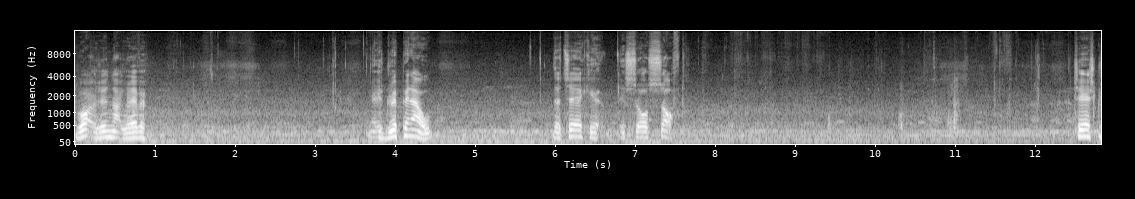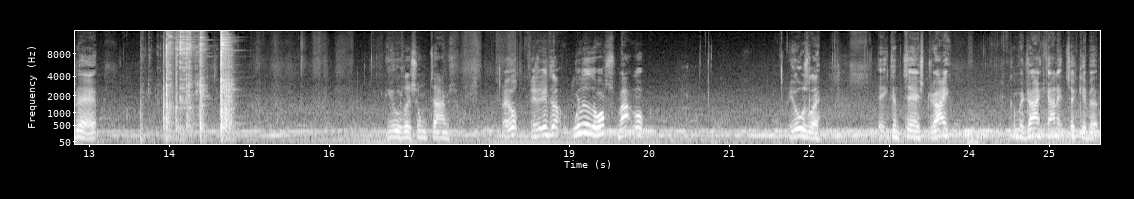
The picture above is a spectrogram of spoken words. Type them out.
What is in that gravy? It's dripping out. The turkey is so soft. Tastes great. Usually sometimes. Hey, look, is it that Willie the Wasp back? Look. Usually it can taste dry. It Can be dry, can it, turkey? But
